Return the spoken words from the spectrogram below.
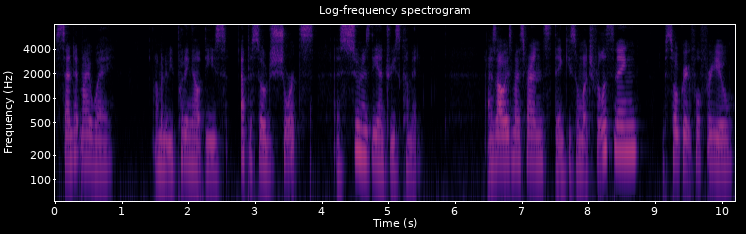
Send it my way. I'm going to be putting out these episode shorts as soon as the entries come in. As always, my friends, thank you so much for listening. I'm so grateful for you.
